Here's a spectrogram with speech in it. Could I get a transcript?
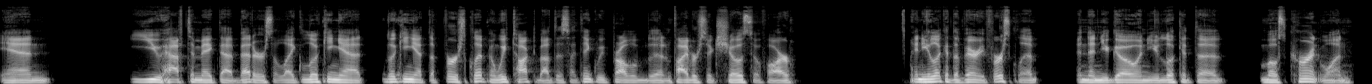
and you have to make that better. So like looking at looking at the first clip, and we've talked about this. I think we've probably done five or six shows so far, and you look at the very first clip, and then you go and you look at the most current one,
